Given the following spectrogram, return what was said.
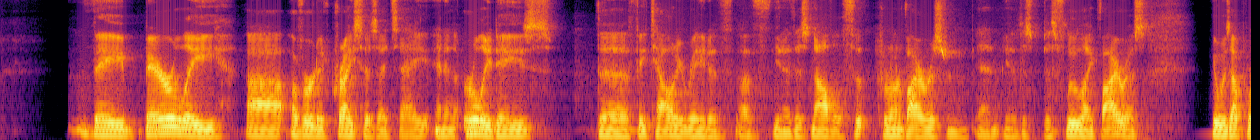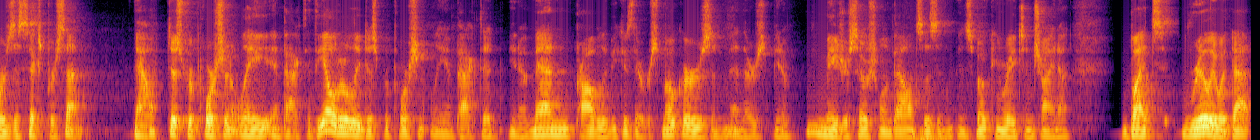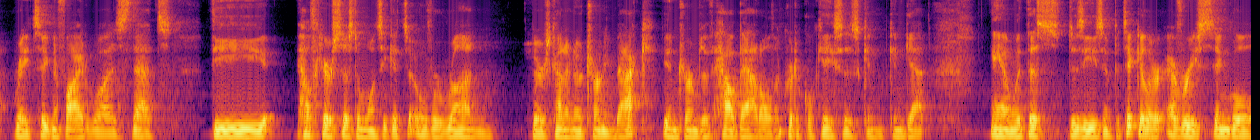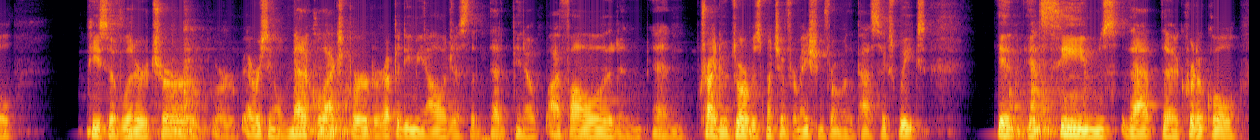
they barely uh, averted crisis, I'd say. And in the early days, the fatality rate of, of you know this novel coronavirus and, and you know this, this flu-like virus, it was upwards of six percent. Now, disproportionately impacted the elderly, disproportionately impacted you know men, probably because they were smokers, and, and there's you know major social imbalances in, in smoking rates in China. But really, what that rate signified was that the healthcare system, once it gets overrun, there's kind of no turning back in terms of how bad all the critical cases can can get. And with this disease in particular, every single piece of literature or every single medical expert or epidemiologist that, that you know I followed and, and tried to absorb as much information from over the past six weeks, it it seems that the critical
